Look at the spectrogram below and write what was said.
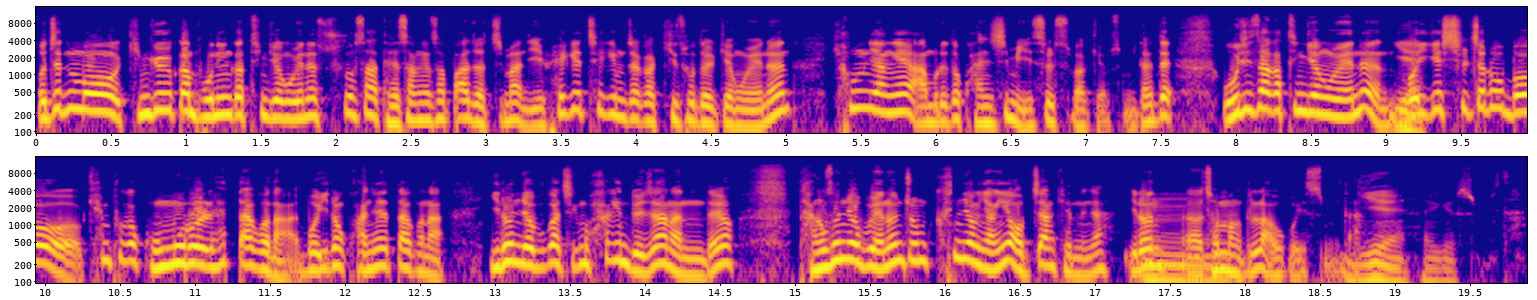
어쨌든 뭐 김교육감 본인 같은 경우에는 수사 대상에서 빠졌지만 이 회계 책임자가 기소될 경우에는 형량에 아무래도 관심이 있을 수밖에 없습니다. 근데 오지사 같은 경우에는 예. 뭐 이게 실제로 뭐 캠프가 공모를 했다거나 뭐 이런 관여했다거나 이런 여부가 지금 확인되지 않았는데요. 당선 여부에는 좀 큰 영향이 없지 않겠느냐 이런 음. 어, 전망들 나오고 있습니다. 예, 알겠습니다.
